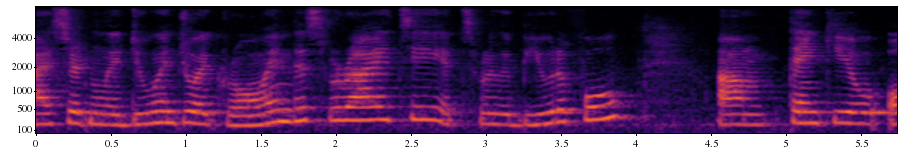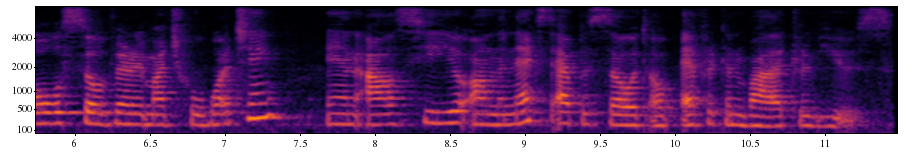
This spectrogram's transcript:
I certainly do enjoy growing this variety. It's really beautiful. Um, thank you all so very much for watching and I'll see you on the next episode of African Violet Reviews.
